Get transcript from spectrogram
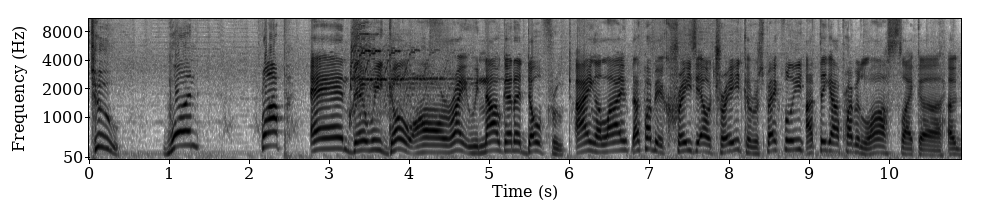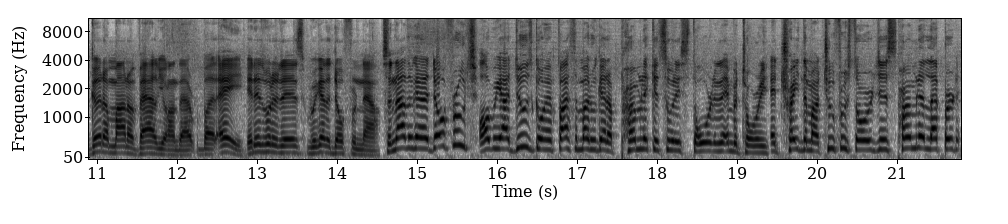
two, one. Flop. And there we go. All right, we now got a dough fruit. I ain't lie, that's probably a crazy L trade because respectfully, I think I probably lost like a, a good amount of value on that. But hey, it is what it is. We got a dough fruit now. So now that we got a dough fruit, all we gotta do is go ahead and find somebody who got a permanent kitsune stored in the inventory and trade them our two fruit storages, permanent leopard,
